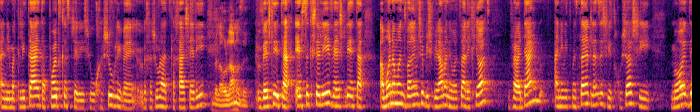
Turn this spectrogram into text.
אני מקליטה את הפודקאסט שלי, שהוא חשוב לי ו- וחשוב להצלחה שלי. ולעולם הזה. ויש לי את העסק שלי, ויש לי את המון המון דברים שבשבילם אני רוצה לחיות, ועדיין אני מתמסרת לאיזושהי תחושה שהיא מאוד uh,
